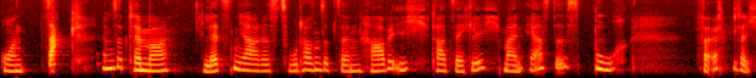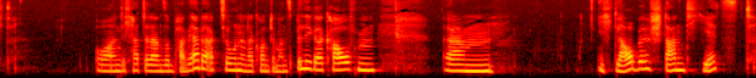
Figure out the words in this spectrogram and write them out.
Und zack, im September letzten Jahres 2017 habe ich tatsächlich mein erstes Buch veröffentlicht. Und ich hatte dann so ein paar Werbeaktionen, da konnte man es billiger kaufen. Ähm, ich glaube, Stand jetzt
